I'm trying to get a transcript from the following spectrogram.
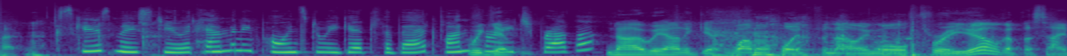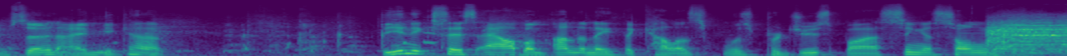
like that. Excuse me, Stuart, how many points do we get for that? One We for get- each brother? No, we only get one point for knowing all three. They all got the same surname. You can't. The INXS album, Underneath the Colours, was produced by a singer songwriter.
